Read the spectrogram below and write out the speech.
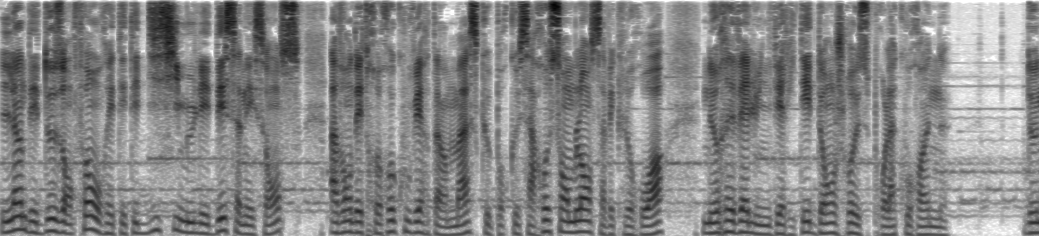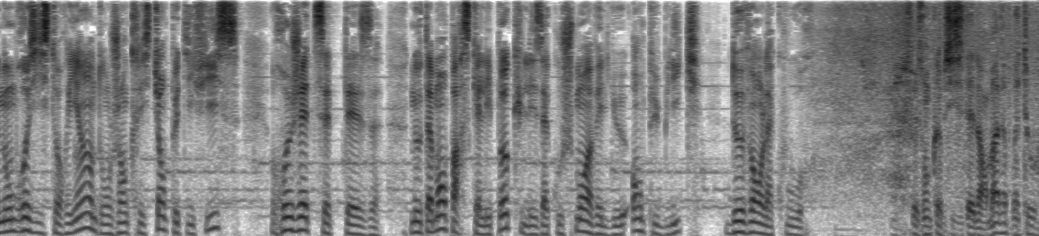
l'un des deux enfants aurait été dissimulé dès sa naissance, avant d'être recouvert d'un masque pour que sa ressemblance avec le roi ne révèle une vérité dangereuse pour la couronne. De nombreux historiens, dont Jean-Christian Petit-Fils, rejettent cette thèse, notamment parce qu'à l'époque les accouchements avaient lieu en public, devant la cour. Faisons comme si c'était normal après tout.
